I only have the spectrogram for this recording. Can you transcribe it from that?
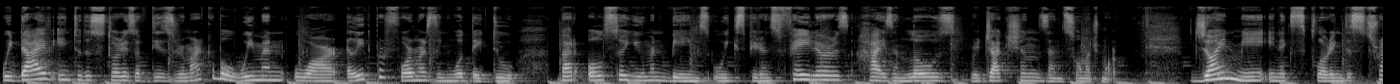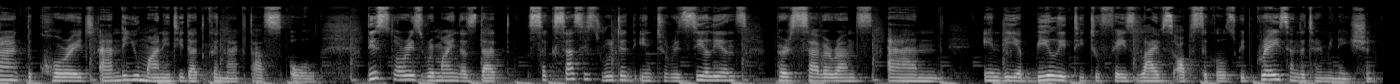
We dive into the stories of these remarkable women who are elite performers in what they do, but also human beings who experience failures, highs and lows, rejections, and so much more. Join me in exploring the strength, the courage, and the humanity that connect us all. These stories remind us that success is rooted into resilience, perseverance, and in the ability to face life's obstacles with grace and determination.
